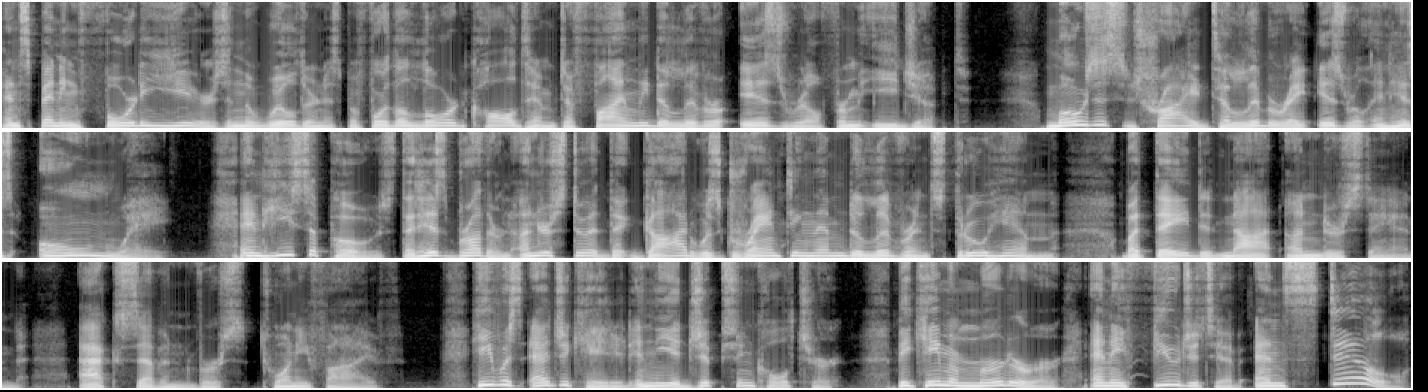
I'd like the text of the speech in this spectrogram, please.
and spending 40 years in the wilderness before the Lord called him to finally deliver Israel from Egypt. Moses tried to liberate Israel in his own way, and he supposed that his brethren understood that God was granting them deliverance through him, but they did not understand. Acts 7, verse 25. He was educated in the Egyptian culture, became a murderer and a fugitive, and still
